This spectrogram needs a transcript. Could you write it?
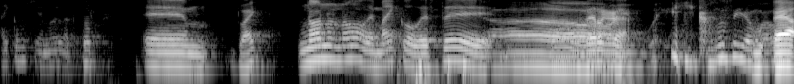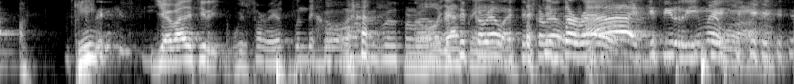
Ay, ¿cómo se llama el actor? Em, Dwight. no, no, no, de Michael, este... Ah, verga. güey, ¿Cómo se llamaba? Eh, ¿Qué? Yo iba a decir, Will Ferrell, pendejo. No, Will Ferrell. No, ya Steve sé. Carell, Steve, Steve Carell. Carell. Ah, es que sí rima, Sí, güey. sí.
